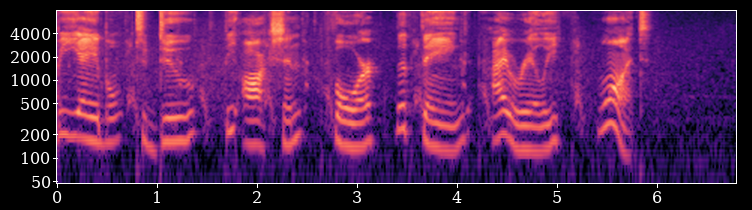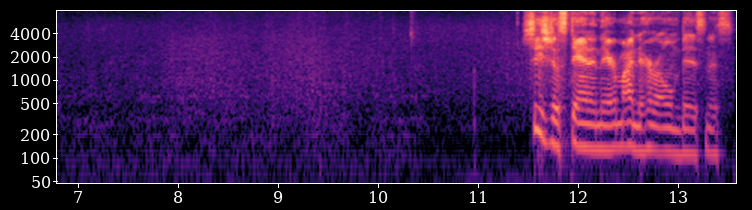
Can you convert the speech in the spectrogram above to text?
be able to do the auction for the thing I really want. She's just standing there minding her own business.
